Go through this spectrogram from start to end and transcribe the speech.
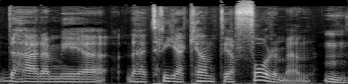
det här med den här trekantiga formen, Mm,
